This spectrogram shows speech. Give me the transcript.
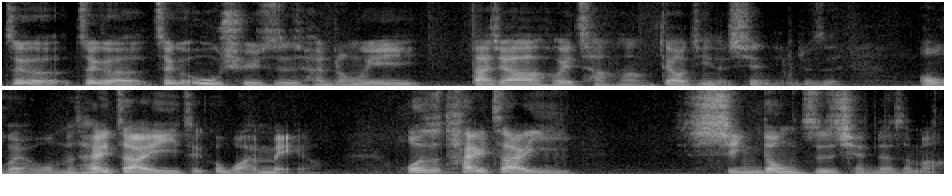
这个这个这个误区是很容易大家会常常掉进的陷阱，就是，OK，我们太在意这个完美了，或是太在意行动之前的什么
